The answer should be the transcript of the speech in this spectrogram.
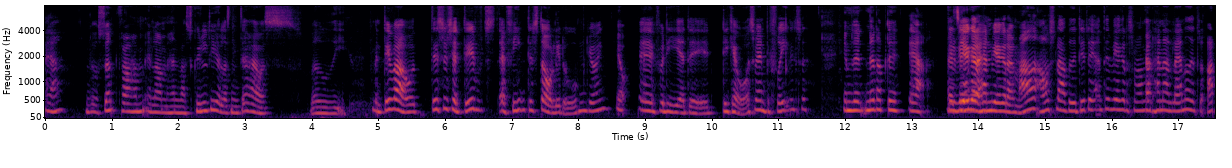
ja. Om det var synd for ham, eller om han var skyldig, eller sådan. Det har jeg også været ude i. Men det var jo, det synes jeg, det er fint. Det står lidt åbent jo, ikke? Jo. Øh, fordi at, øh, det kan jo også være en befrielse. Jamen det er netop det. Ja. Det tænker- virker, han virker da meget afslappet i det der. Det virker da som om, Ja. at han har landet et ret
